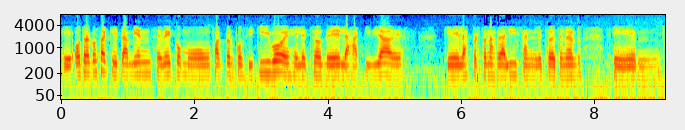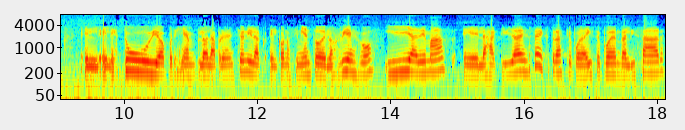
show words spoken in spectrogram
Eh, otra cosa que también se ve como un factor positivo es el hecho de las actividades que las personas realizan, el hecho de tener eh, el, estudio, por ejemplo, la prevención y el conocimiento de los riesgos y además eh, las actividades extras que por ahí se pueden realizar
